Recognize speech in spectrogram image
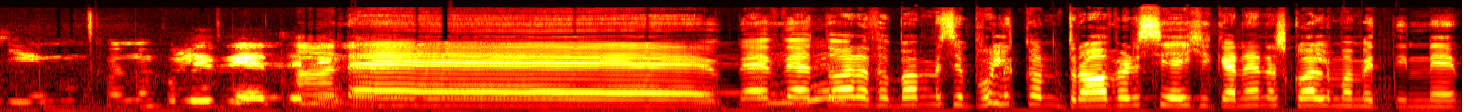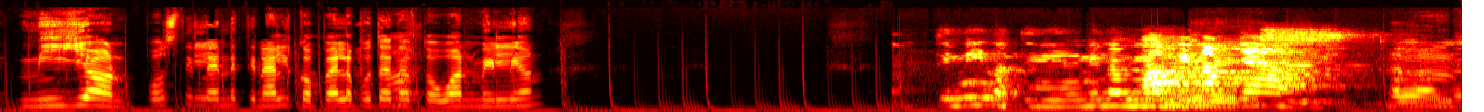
Κιν, μου φαίνεται πολύ ιδιαίτερη. Α, ναι. Ε, βέβαια τώρα θα πάμε σε πολύ controversy. Έχει κανένας κόλλημα με την ε, Million. Πώς τη λένε την άλλη κοπέλα που ήταν από το 1 Million; Τη Μίνα, τη Mina Myoung. Α, Mina Myoung. Καλά, ναι,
